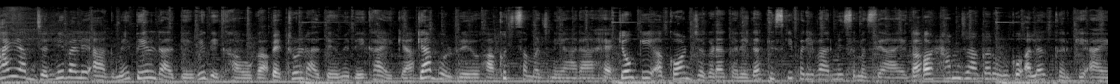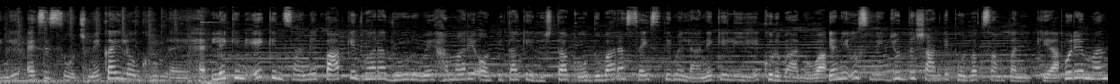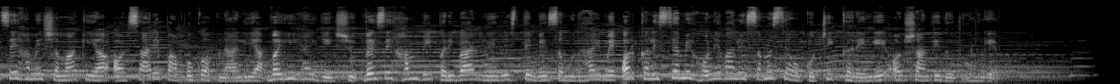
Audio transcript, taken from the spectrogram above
भाई, आप जलने वाले आग में तेल डालते हुए देखा होगा। पेट्रोल डालते हुए देखा है क्या? क्या बोल रहे हो? हाँ कुछ समझ नहीं आ रहा है। क्योंकि अब कौन झगड़ा करेगा? किसकी परिवार में समस्या आएगा? और हम जाकर उनको अलग करके आएँगे, ऐसे सोच में कई लोग घूम रहे हैं। लेकिन एक इंसान ने पाप के द्वारा दूर हुए हमारे और पिता के रिश्ता को दोबारा सही स्थिति में लाने के लिए कुर्बान हुआ। यानी उसने युद्ध शांति पूर्वक सम्पन्न किया। पूरे मन से हमें क्षमा किया और सारे पापों को अपना लिया। वही है यीशु। वैसे हम भी परिवार में, रिश्ते में, समुदाय में और कलिसिया में होने वाले समस्याओं को ठीक करेंगे और शांति दूत होंगे।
